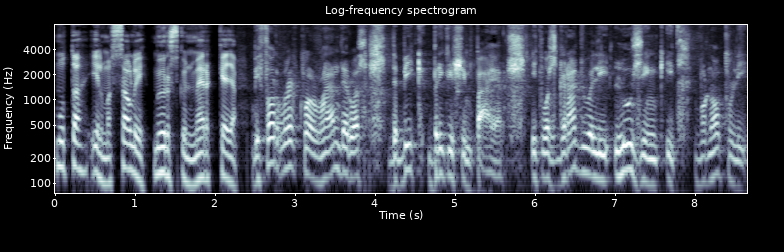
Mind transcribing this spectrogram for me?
mutta ilmassa oli myrskyn merkkejä. Before World War I there was the big British Empire. It was gradually losing its monopoly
